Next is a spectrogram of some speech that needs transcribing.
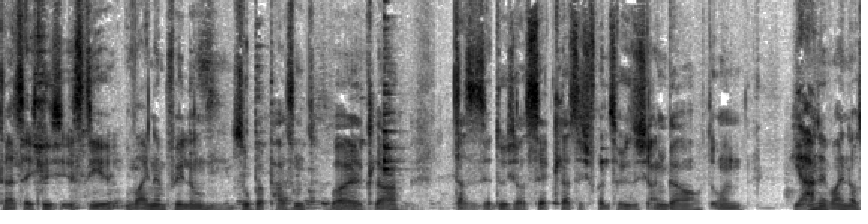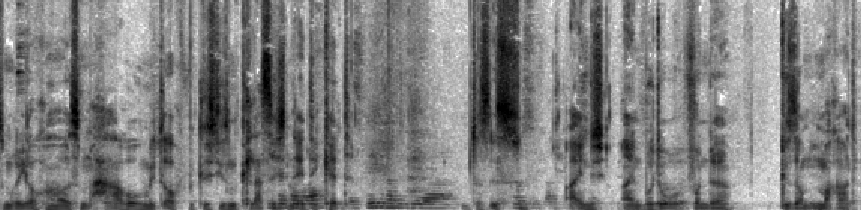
tatsächlich ist die Weinempfehlung super passend, weil klar, das ist ja durchaus sehr klassisch französisch angehaucht und ja, der Wein aus dem Rioja, aus dem Haro mit auch wirklich diesem klassischen Etikett. Das ist eigentlich ein Bordeaux von der gesamten Machart.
